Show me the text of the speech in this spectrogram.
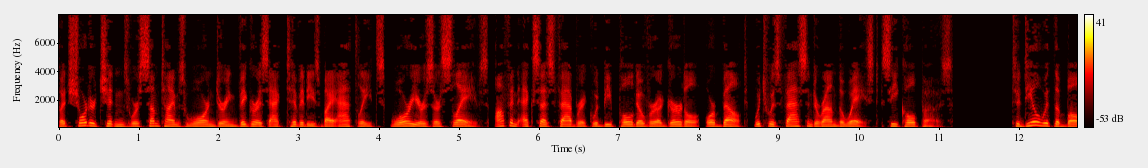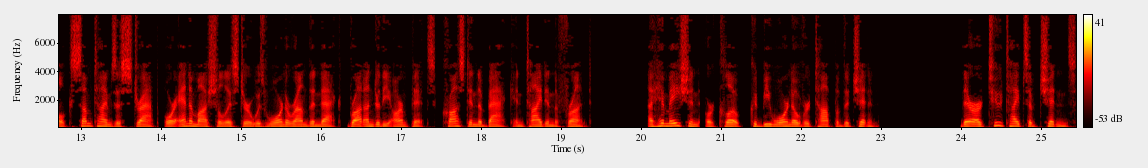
but shorter chitons were sometimes worn during vigorous activities by athletes, warriors or slaves. Often excess fabric would be pulled over a girdle, or belt, which was fastened around the waist see kolpos. To deal with the bulk sometimes a strap, or anamaschalister was worn around the neck, brought under the armpits, crossed in the back and tied in the front. A himation, or cloak, could be worn over top of the chiton. There are two types of chitons,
